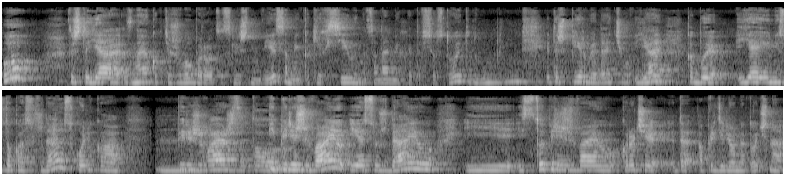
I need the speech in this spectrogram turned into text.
о! То, что я знаю, как тяжело бороться с лишним весом и каких сил эмоциональных это все стоит. И думаю, «Блин, это же первое, да, чего. И Я как бы я ее не столько осуждаю, сколько Переживаешь за то... и переживаю, и осуждаю, и, и сто переживаю. Короче, это определенно точно,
